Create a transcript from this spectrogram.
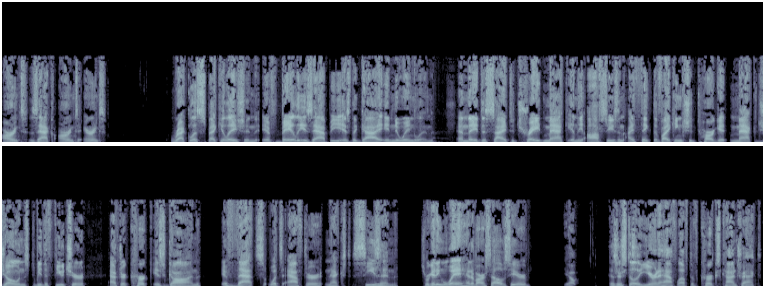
Aren't Zach Arendt Arendt. Reckless speculation. If Bailey Zappe is the guy in New England and they decide to trade Mac in the offseason, I think the Vikings should target Mac Jones to be the future after Kirk is gone, if that's what's after next season. So we're getting way ahead of ourselves here. Yep. Because there's still a year and a half left of Kirk's contract.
